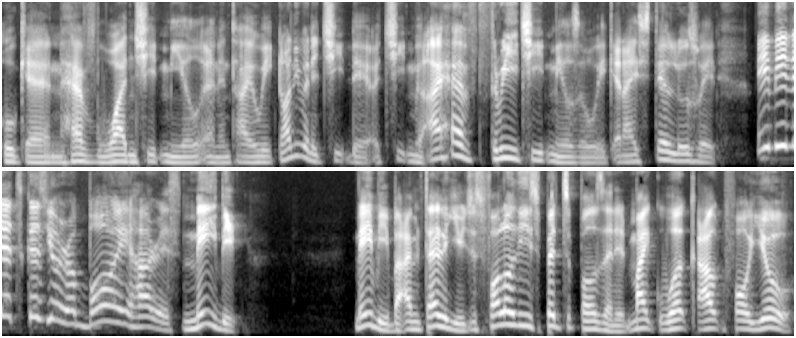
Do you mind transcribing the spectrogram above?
who can have one cheat meal an entire week, not even a cheat day, a cheat meal. I have three cheat meals a week and I still lose weight. Maybe that's because you're a boy, Harris. Maybe. Maybe, but I'm telling you, just follow these principles and it might work out for you.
